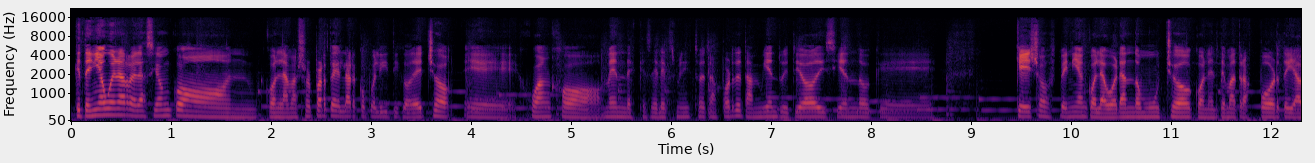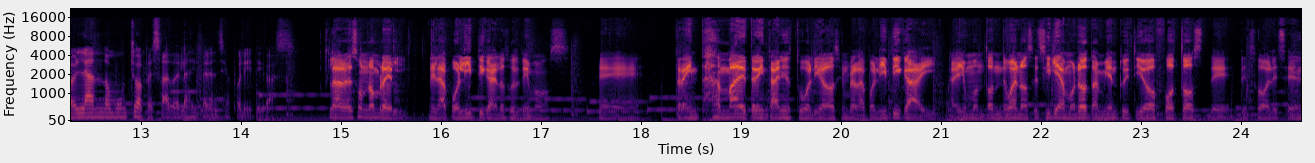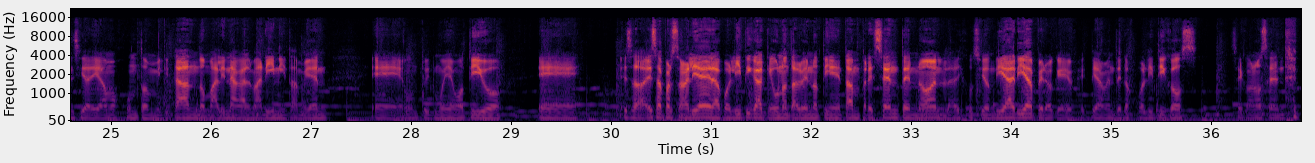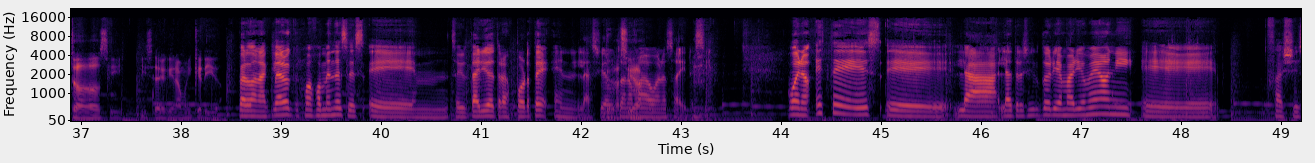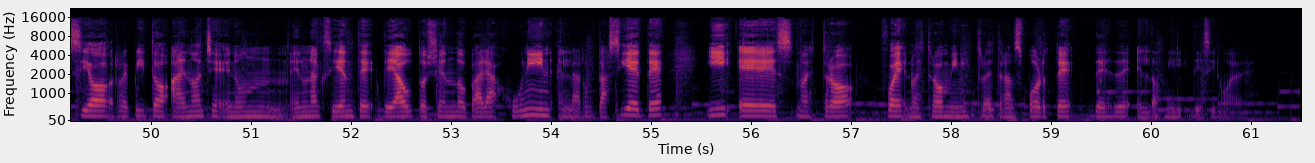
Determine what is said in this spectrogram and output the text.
que tenía buena relación con, con la mayor parte del arco político. De hecho, eh, Juanjo Méndez, que es el exministro de Transporte, también tuiteó diciendo que, que ellos venían colaborando mucho con el tema transporte y hablando mucho a pesar de las diferencias políticas. Claro, es un nombre de la política en los últimos eh, 30, más de 30 años estuvo ligado siempre a la política y hay un montón de... Bueno, Cecilia Moró también tuiteó fotos de, de su adolescencia, digamos, juntos militando. Malena Galmarini también, eh, un tuit muy emotivo. Eh, esa, esa personalidad de la política que uno tal vez no tiene tan presente ¿no? en la discusión diaria, pero que efectivamente los políticos se conocen entre todos y, y se ve que era muy querido. Perdona, claro que Juanjo Méndez es eh, secretario de Transporte en la Ciudad la Autónoma ciudad. de Buenos Aires. sí. Bueno, este es eh, la, trayectoria de Mario Meoni. eh, falleció, repito, anoche en un, en un accidente de auto yendo para Junín en la ruta 7 y es nuestro, fue nuestro ministro de Transporte desde el 2019.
